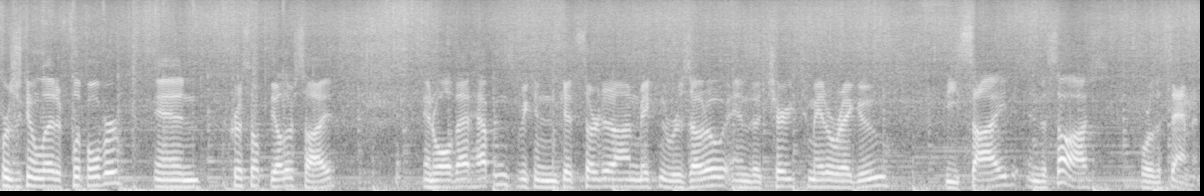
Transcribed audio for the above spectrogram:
We're just gonna let it flip over and crisp up the other side. And while that happens, we can get started on making the risotto and the cherry tomato ragu, the side and the sauce for the salmon.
